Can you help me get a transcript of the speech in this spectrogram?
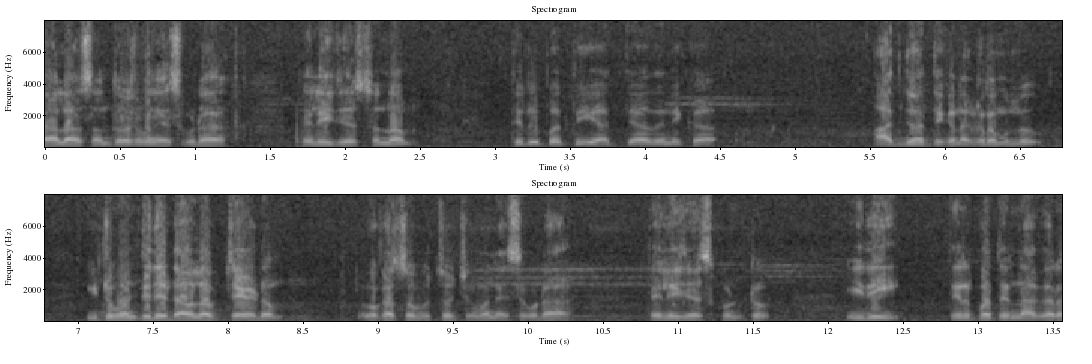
చాలా సంతోషమనేసి కూడా తెలియజేస్తున్నాం. తిరుపతి అత్యాధునిక ఆధ్యాత్మిక నగరములు ఇటువంటిది డెవలప్ చేయడం ఒక శుభసూచకం అనేసి కూడా తెలియజేసుకుంటూ ఇది తిరుపతి నగర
